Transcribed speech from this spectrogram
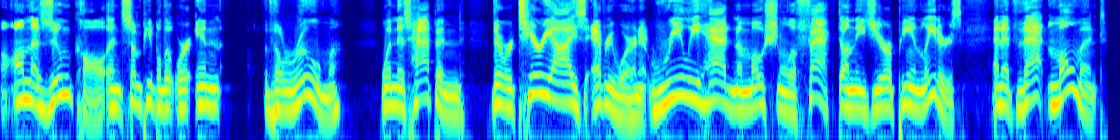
on the Zoom call, and some people that were in the room when this happened, there were teary eyes everywhere, and it really had an emotional effect on these European leaders. And at that moment,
